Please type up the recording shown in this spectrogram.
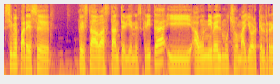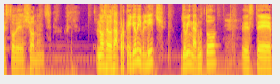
sí me parece que está bastante bien escrita y a un nivel mucho mayor que el resto de shonens. No sé, o sea, porque yo vi Bleach, yo vi Naruto, Mm. este,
